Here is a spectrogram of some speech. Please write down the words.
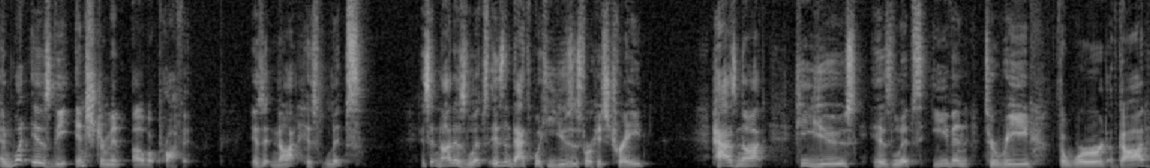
And what is the instrument of a prophet? Is it not his lips? Is it not his lips? Isn't that what he uses for his trade? Has not he used his lips even to read the word of God?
